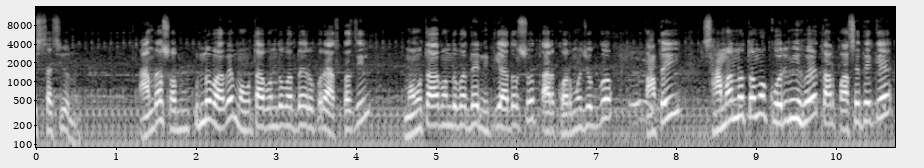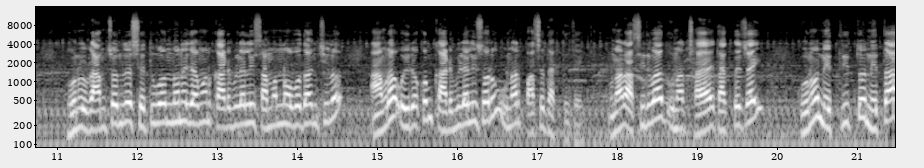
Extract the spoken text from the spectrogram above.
বিশ্বাসীও নই। আমরা সম্পূর্ণভাবে মমতা বন্দ্যোপাধ্যায়ের উপরে আস্থাশীল। মমতা বন্দ্যোপাধ্যায়ের নীতি আদর্শ তার কর্মযোগ্য তাতেই সামান্যতম কর্মী হয়ে তার পাশে থেকে হনু রামচন্দ্রের সেতুবন্ধনে যেমন কাঠবিড়ালি সামান্য অবদান ছিল আমরা ওই রকম কাঠবিড়ালি স্বরূপ উনার পাশে থাকতে চাই। ওনার আশীর্বাদ উনার ছায়ায় থাকতে চাই। কোনো নেতৃত্ব নেতা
